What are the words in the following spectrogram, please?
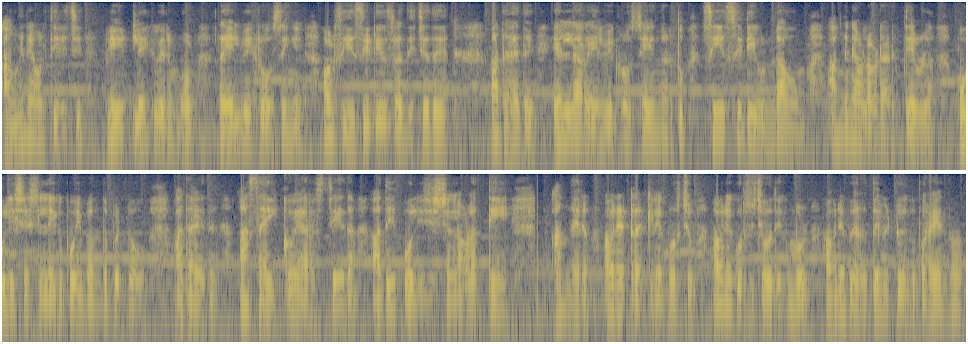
അങ്ങനെ അവൾ തിരിച്ച് വീട്ടിലേക്ക് വരുമ്പോൾ റെയിൽവേ ക്രോസിങ്ങിൽ അവൾ സി സി ടി വി ശ്രദ്ധിച്ചത്. അതായത് എല്ലാ റെയിൽവേ ക്രോസ് ചെയ്യുന്നിടത്തും സി സി ടി വി ഉണ്ടാവും. അങ്ങനെ അവൾ അവിടെ അടുത്തുള്ള പോലീസ് സ്റ്റേഷനിലേക്ക് പോയി ബന്ധപ്പെട്ടു. അതായത് ആ സൈക്കോയെ അറസ്റ്റ് ചെയ്ത അതേ പോലീസ് സ്റ്റേഷനിൽ അവൾ എത്തി. അന്നേരം അവനെ ട്രക്കിനെ കുറിച്ചും അവനെ കുറിച്ച് ചോദിക്കുമ്പോൾ അവനെ വെറുതെ വിട്ടു എന്ന് പറയുന്നു.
